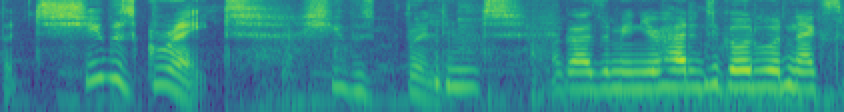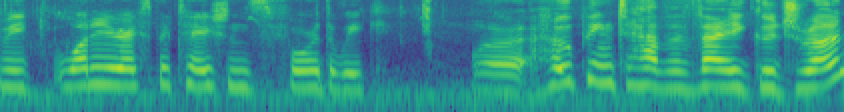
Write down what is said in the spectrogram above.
But she was great. She was brilliant. Well, guys, I mean, you're heading to Goodwood next week. What are your expectations for the week? We're hoping to have a very good run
